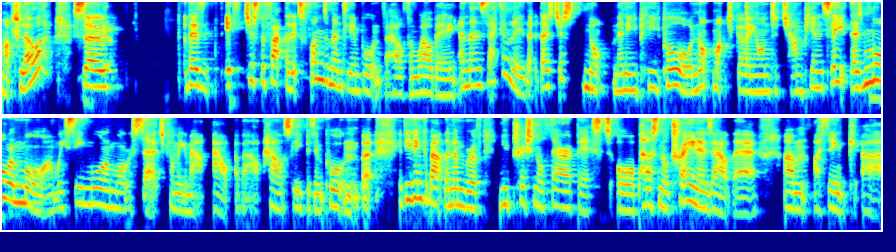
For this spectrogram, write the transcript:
much lower. So, there's it's just the fact that it's fundamentally important for health and well-being. And then secondly that there's just not many people or not much going on to champion sleep. There's more and more and we see more and more research coming about out about how sleep is important. But if you think about the number of nutritional therapists or personal trainers out there um, i think uh,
